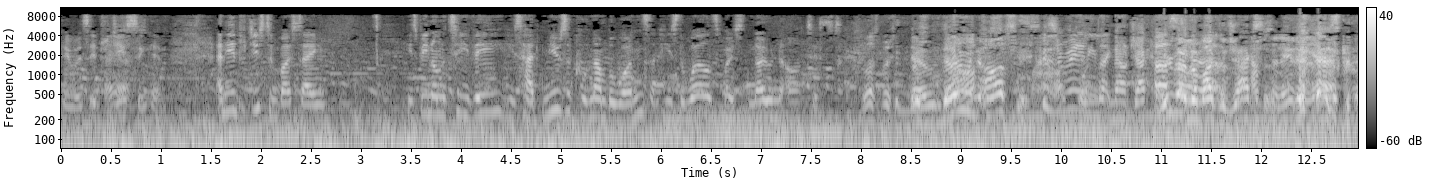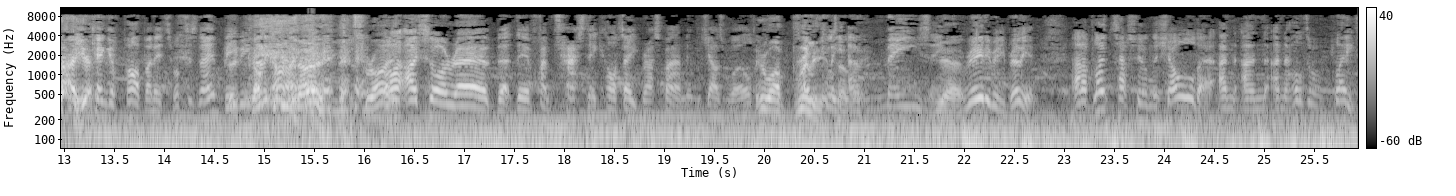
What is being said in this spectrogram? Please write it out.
who was introducing him, and he introduced him by saying. He's been on the TV, he's had musical number ones, and he's the world's most known artist. Well, most known, known artist. It was Wow. really like now Jack- You remember Michael Jackson? Absolutely, yeah. That's The great. new yeah. king of pop, and it's what's his name? BB. Got to be All right. known, that's right. Well, I, I saw uh, that the fantastic Hot Eight brass band in the jazz world, Who are brilliant, totally amazing, Yeah. really, really brilliant. And a bloke taps me on the shoulder and, and, and holds up a plate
